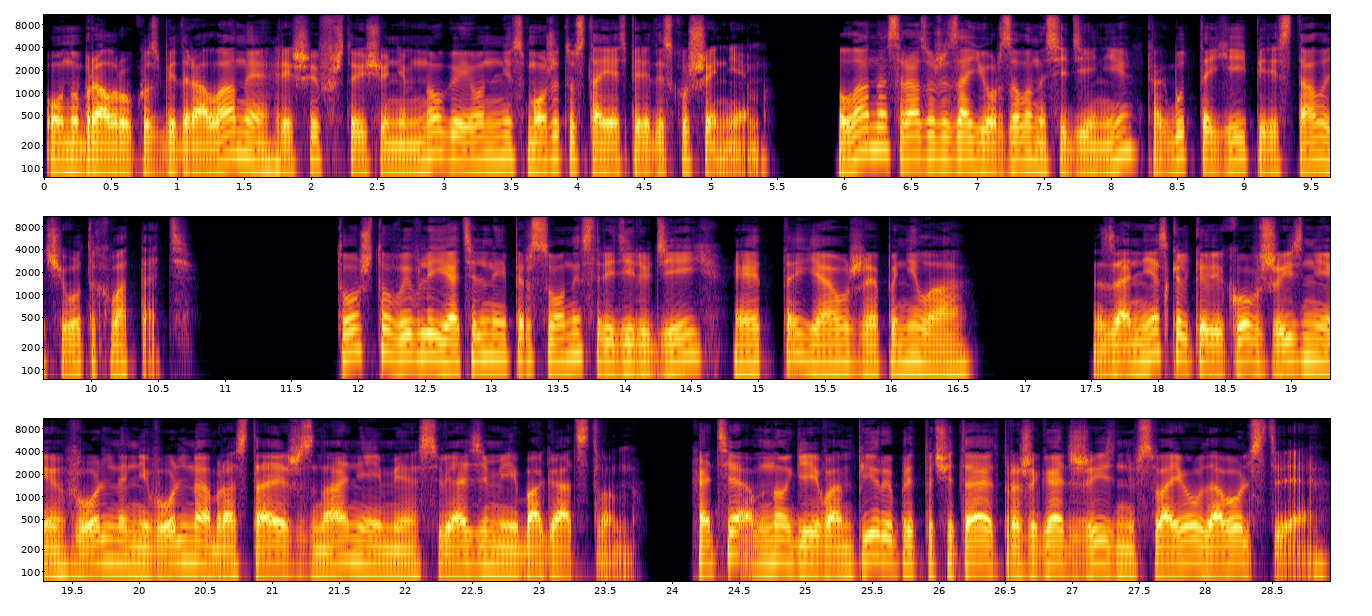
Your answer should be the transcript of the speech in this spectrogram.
Он убрал руку с бедра Ланы, решив, что еще немного, и он не сможет устоять перед искушением. Лана сразу же заерзала на сиденье, как будто ей перестало чего-то хватать. То, что вы влиятельные персоны среди людей, это я уже поняла. За несколько веков жизни вольно-невольно обрастаешь знаниями, связями и богатством. Хотя многие вампиры предпочитают прожигать жизнь в свое удовольствие,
